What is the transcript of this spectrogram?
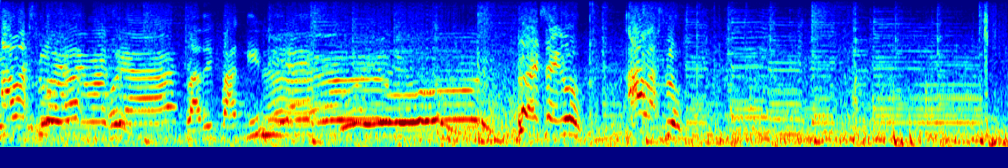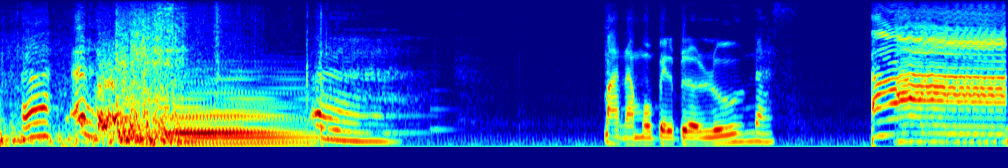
Awas lo ya. Woi, Lari pagi nih ya. Brengsek lo. Awas. Hah? Eh. Eh. Mana mobil belum lunas? Ah.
